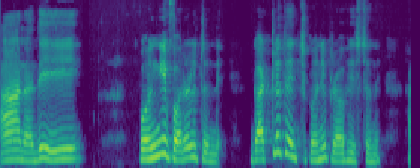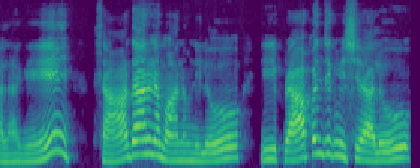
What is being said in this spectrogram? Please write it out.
ఆ నది పొంగి పొరలుతుంది గట్లు తెంచుకొని ప్రవహిస్తుంది. అలాగే సాధారణ మానవునిలో ఈ ప్రాపంచిక విషయాలు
